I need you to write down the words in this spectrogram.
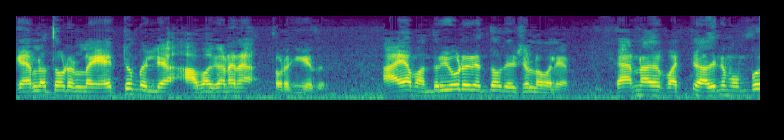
കേരളത്തോടുള്ള ഏറ്റവും വലിയ അവഗണന തുടങ്ങിയത്. ആയ മന്ത്രിയോട് ഒരു എന്തോ ദേഷ്യമുള്ള പോലെയാണ്. കാരണം അത് പറ്റ അതിന് മുമ്പ്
